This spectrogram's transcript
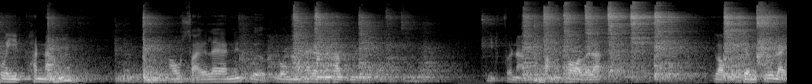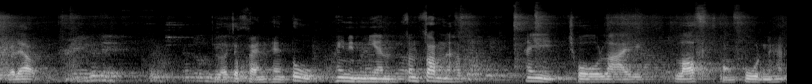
กรีดผนัง เอาสายแลนนิดเวิร์กลงมาให้แล้วนะครับกรีดผนังฝังท่อไปแล้ว เราเตรียมตู้เหล็กไว้แล้วเดี๋ยวจะแขวนแผนตู้ให้เนียนๆซ่อนๆนะครับ ให้โชว์ลายลอฟของปูนนะฮะ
